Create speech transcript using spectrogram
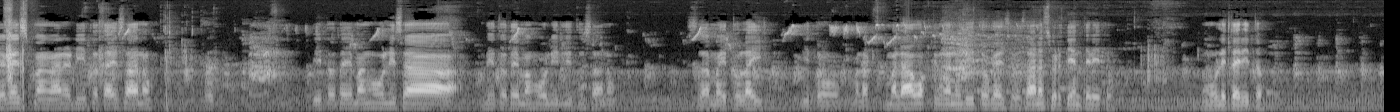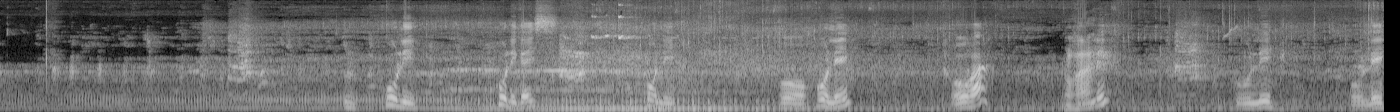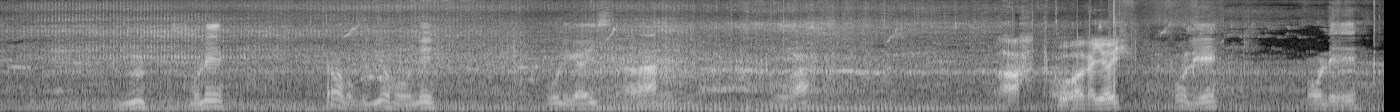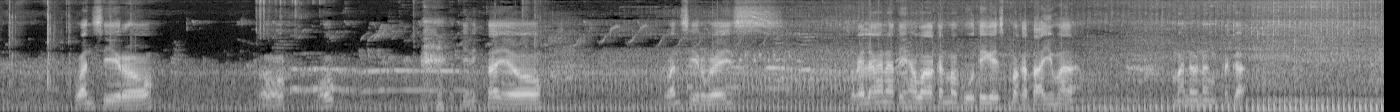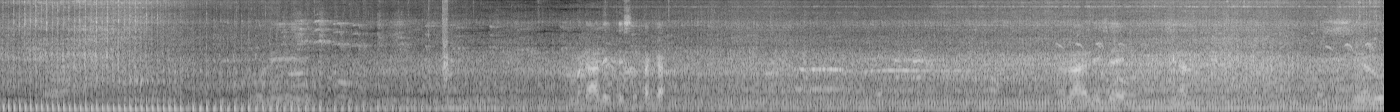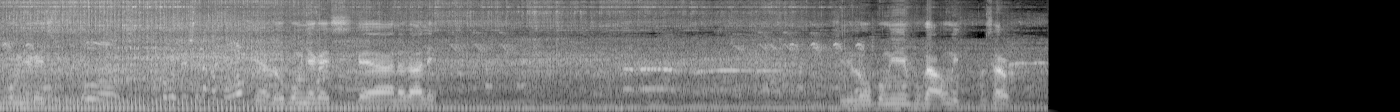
Yeah guys, mga ano dito tayo sa ano. Dito tayo manghuli sa dito tayo manghuli dito sa ano sa may tulay. Dito malak, malawak yung ano dito guys. So, sana swertente dito. Manghuli tayo dito. Hmm, huli. Huli guys. Huli. Oh, huli. Oh ha? Oh ha? Huli. Huli. Huli. Hmm, huli. Tara mag video, huli. Huli guys. Ah. Kuha. Ah, kuha kayo eh. Huli. Huli. 1-0. Oo. Oh. Matinik tayo. 1-0 guys. So kailangan natin hawakan mabuti guys. Baka tayo ma mano ng taga. Huli. Madali tayo sa taga. Madali siya eh. Sinal Sinalubong niya guys. Sinalubong niya guys. Kaya nadali. Sinalubong niya yung bugaong eh. Masarap.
